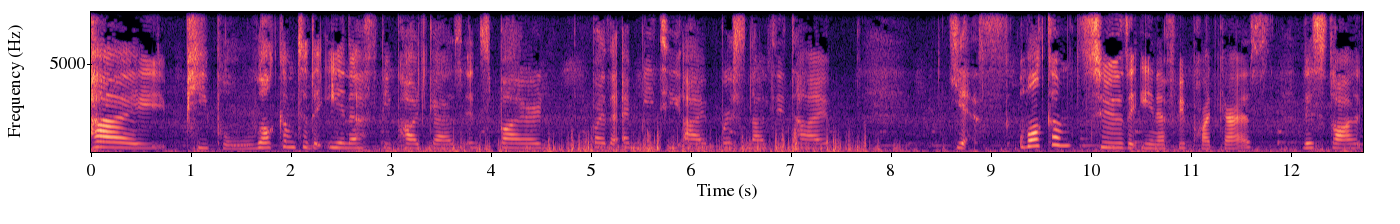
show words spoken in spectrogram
Hi, people. Welcome to the ENFP podcast inspired by the MBTI personality type. Yes, welcome to the ENFP podcast. This talk,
